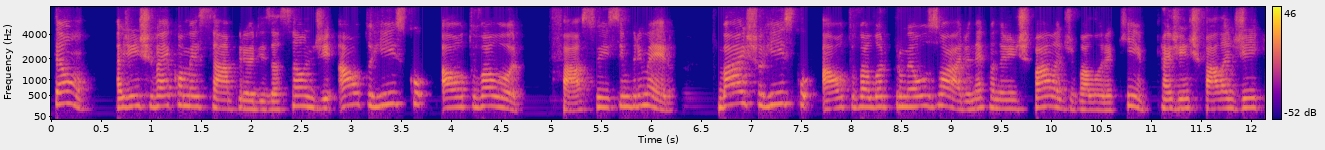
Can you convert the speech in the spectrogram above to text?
Então, a gente vai começar a priorização de alto risco, alto valor. Faço isso em primeiro. Baixo risco, alto valor para o meu usuário, né? Quando a gente fala de valor aqui, a gente fala de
